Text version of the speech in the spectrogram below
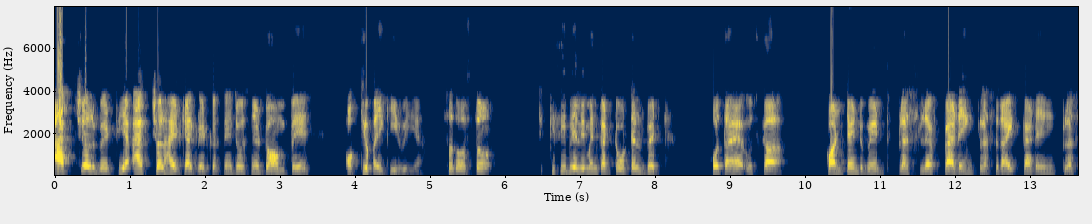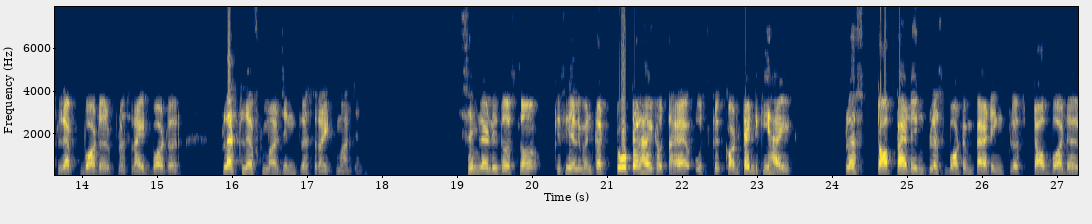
एक्चुअल वेट या एक्चुअल हाइट कैलकुलेट करते हैं जो उसने डॉम पे ऑक्यूपाई की हुई है। सो so, दोस्तों किसी भी एलिमेंट का टोटल वेट होता है उसका content width plus left padding plus right padding plus left border plus right border plus left margin plus right margin similarly दोस्तों किसी एलिमेंट का टोटल हाइट होता है उसके कंटेंट की height plus top padding plus bottom padding plus top border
